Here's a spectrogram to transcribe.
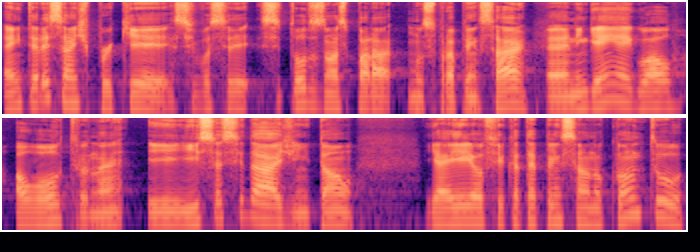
é interessante porque se você, se todos nós pararmos para pensar, é, ninguém é igual ao outro, né? E isso é cidade. Então, e aí eu fico até pensando quanto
